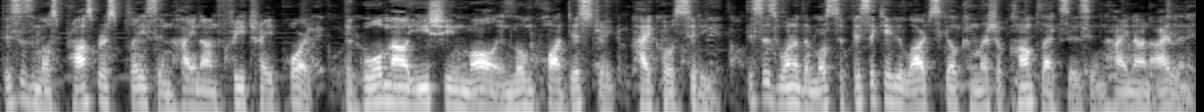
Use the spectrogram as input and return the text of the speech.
This is the most prosperous place in Hainan Free Trade Port, the Guomao Yixin Mall in Longhua District, Haikou City. This is one of the most sophisticated large-scale commercial complexes in Hainan Island.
